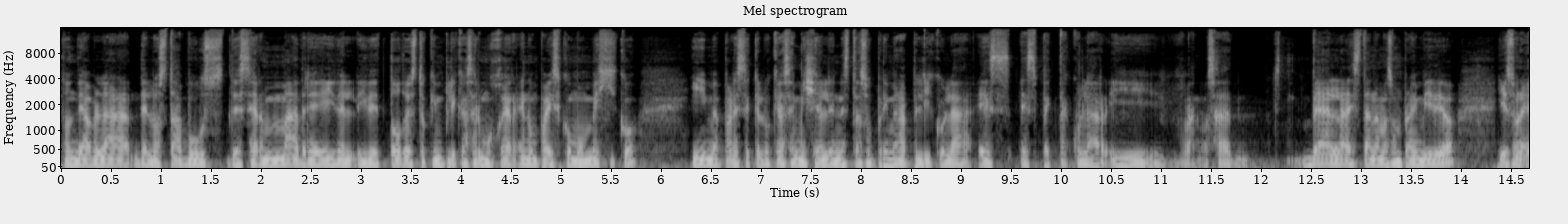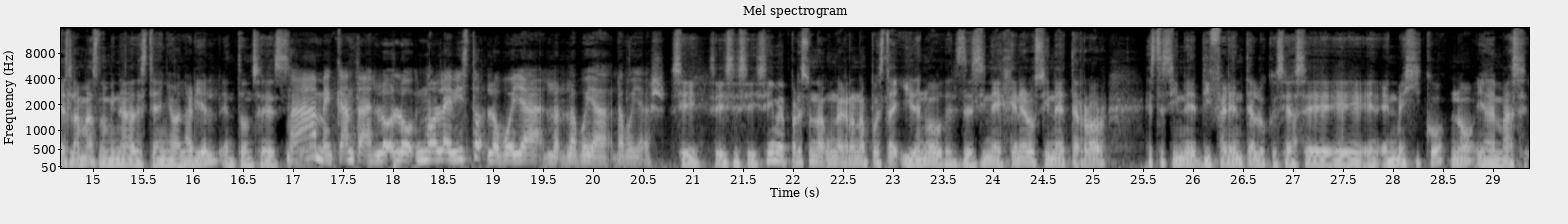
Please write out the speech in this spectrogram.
donde habla de los tabús de ser madre y de, y de todo esto que implica ser mujer en un país como México. Y me parece que lo que hace Michelle en esta su primera película es espectacular. Y bueno, o sea, véanla, está en Amazon Prime Video. Y es, una- es la más nominada de este año al Ariel. Entonces. Ah, eh, me encanta. Lo, lo- no la he visto, lo voy a, lo- la voy a, la voy a ver. Sí, sí, sí, sí. Sí, me parece una, una gran apuesta. Y de nuevo, desde el cine de género, cine de terror, este cine diferente a lo que se hace eh, en, en México, ¿no? Y además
